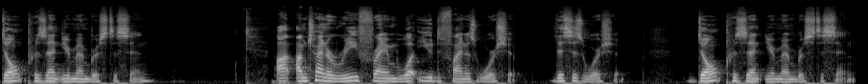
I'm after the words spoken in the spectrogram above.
don't present your members to sin. I'm trying to reframe what you define as worship. This is worship. Don't present your members to sin.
